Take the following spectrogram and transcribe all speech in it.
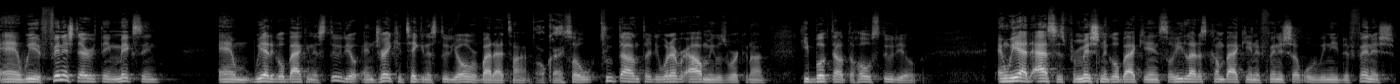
and we had finished everything mixing, and we had to go back in the studio. And Drake had taken the studio over by that time. Okay. So 2030, whatever album he was working on, he booked out the whole studio. And we had asked his permission to go back in, so he let us come back in and finish up what we needed to finish.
